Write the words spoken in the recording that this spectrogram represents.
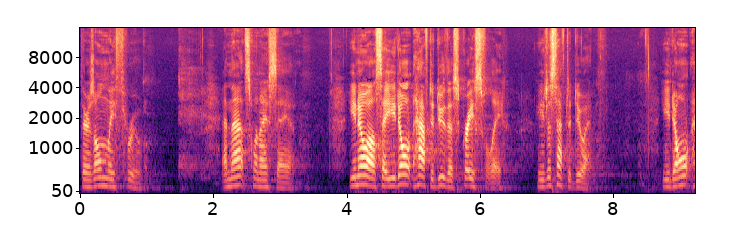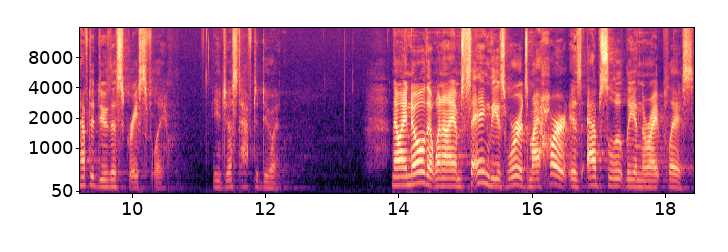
There's only through. And that's when I say it. You know, I'll say, you don't have to do this gracefully, you just have to do it. You don't have to do this gracefully, you just have to do it. Now, I know that when I am saying these words, my heart is absolutely in the right place.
